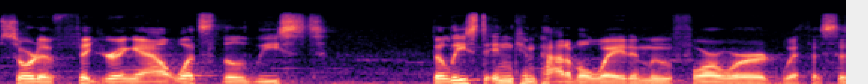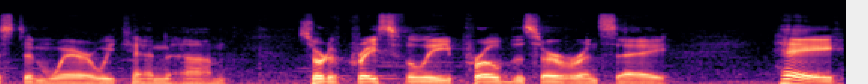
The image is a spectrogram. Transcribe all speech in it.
sort of figuring out what's the least the least incompatible way to move forward with a system where we can um, sort of gracefully probe the server and say, hey,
